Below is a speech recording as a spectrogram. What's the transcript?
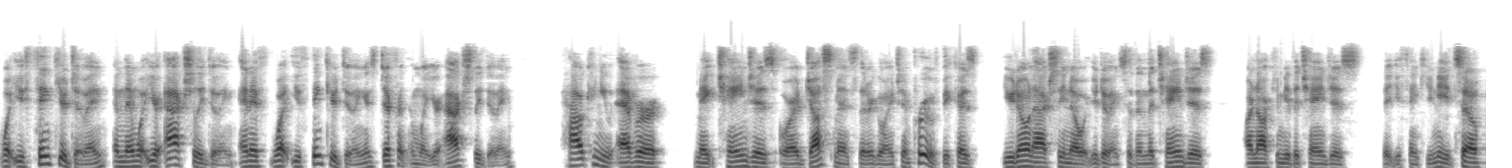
what you think you're doing and then what you're actually doing. And if what you think you're doing is different than what you're actually doing, how can you ever make changes or adjustments that are going to improve because you don't actually know what you're doing. So then the changes are not going to be the changes that you think you need. So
